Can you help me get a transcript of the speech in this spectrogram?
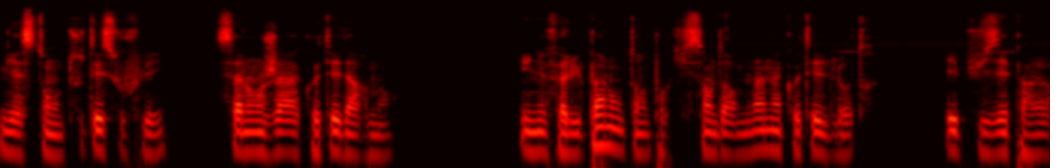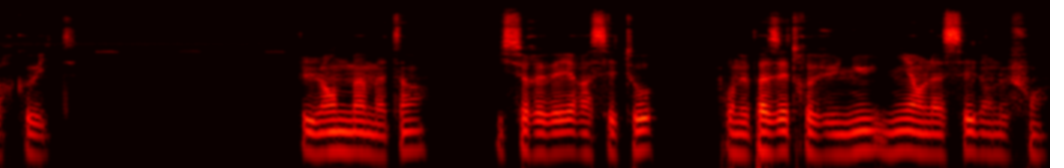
Gaston, tout essoufflé, s'allongea à côté d'Armand. Il ne fallut pas longtemps pour qu'ils s'endorment l'un à côté de l'autre, épuisés par leur coït. Le lendemain matin, ils se réveillèrent assez tôt pour ne pas être vus nus ni enlacés dans le foin.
